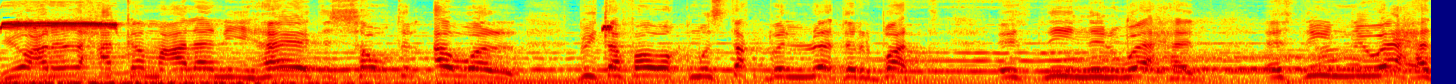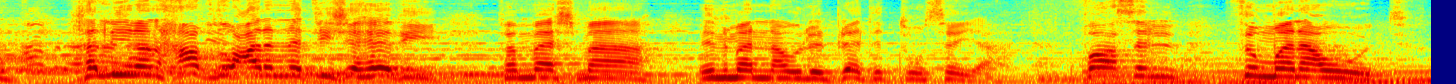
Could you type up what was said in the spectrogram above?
يعلن الحكم على نهاية الشوط الأول بتفوق مستقبل ولاد الرباط اثنين لواحد اثنين لواحد. خلينا نحافظوا على النتيجة هذه. فماش ما نمنعوا للبلاد التونسية. فاصل ثم نعود.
